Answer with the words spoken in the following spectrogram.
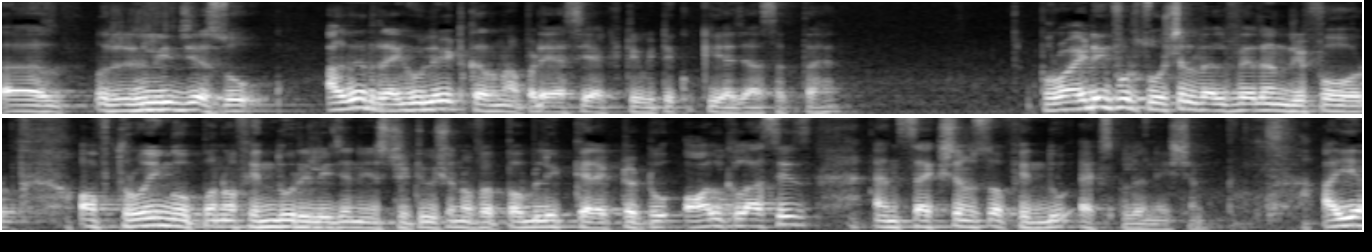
रिलीजियस हो, अगर रेगुलेट करना पड़े ऐसी एक्टिविटी को किया जा सकता है। Providing for social welfare and reform of throwing open of Hindu religion institution of a public character to all classes and sections of Hindu explanation. आइए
